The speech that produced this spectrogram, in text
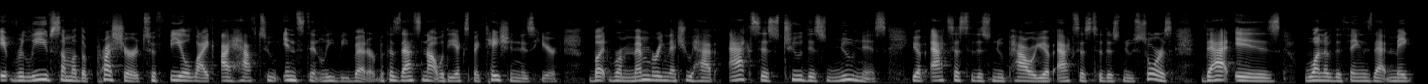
it relieves some of the pressure to feel like I have to instantly be better because that's not what the expectation is here. But remembering that you have access to this newness, you have access to this new power, you have access to this new source, that is one of the things that make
